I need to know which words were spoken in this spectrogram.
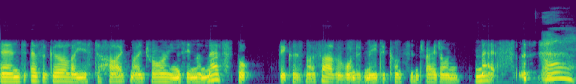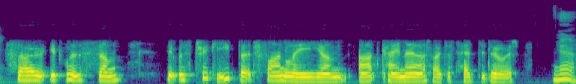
And as a girl, I used to hide my drawings in the maths book because my father wanted me to concentrate on maths. Oh. so it was um, it was tricky, but finally um, art came out. I just had to do it. Yeah.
